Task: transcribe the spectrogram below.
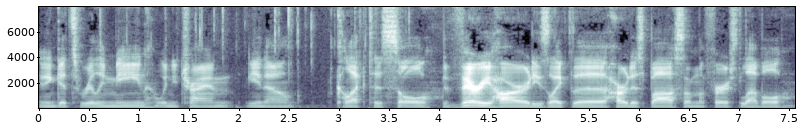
and he gets really mean when you try and you know collect his soul. Very hard. He's like the hardest boss on the first level,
